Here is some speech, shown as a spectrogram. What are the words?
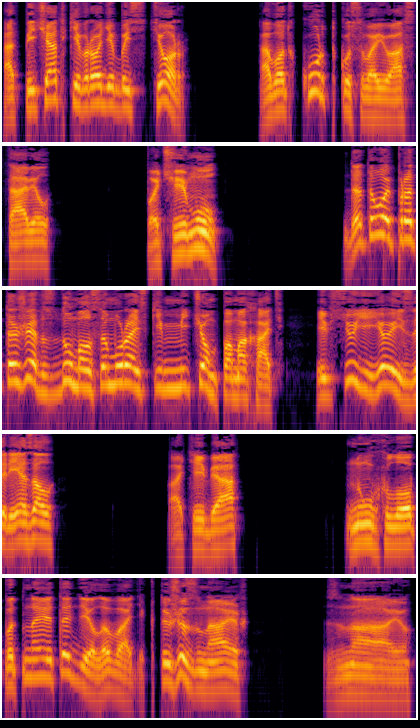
Отпечатки вроде бы стер, а вот куртку свою оставил. Почему? Да твой протеже вздумал самурайским мечом помахать и всю ее изрезал. А тебя? Ну, хлопотное это дело, Вадик, ты же знаешь. Знаю.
